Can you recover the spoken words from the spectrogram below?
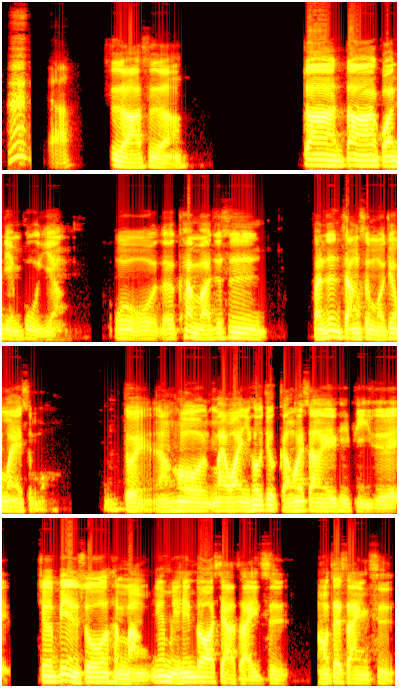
啊，是啊是啊，当然大家观点不一样。我我的看法就是，反正涨什么就买什么，对，然后买完以后就赶快上 APP 之类的，就变成说很忙，因为每天都要下载一次，然后再删一次。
